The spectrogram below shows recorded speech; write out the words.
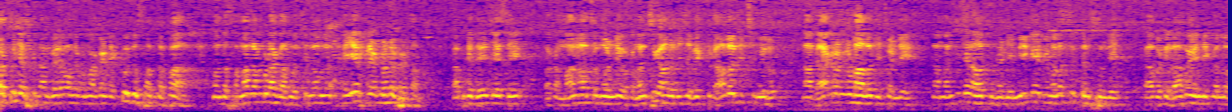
తక్కువ చేసుకుంటాం వేరే వాళ్ళకి మాకంటే ఎక్కువ చూస్తాం తప్ప కొంత సమానం కూడా కాదు. వచ్చిన హయ్యర్ గ్రేడ్లోనే పెడతాం. కాబట్టి దయచేసి ఒక మానవత్వం ఉండి ఒక మంచిగా ఆలోచించే వ్యక్తికి ఆలోచించి మీరు నా బ్యాక్గ్రౌండ్ కూడా ఆలోచించండి నా మంచి చెడు ఆలోచించండి మీకే మీ మనస్సు తెలుస్తుంది. కాబట్టి రాబోయే ఎన్నికల్లో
